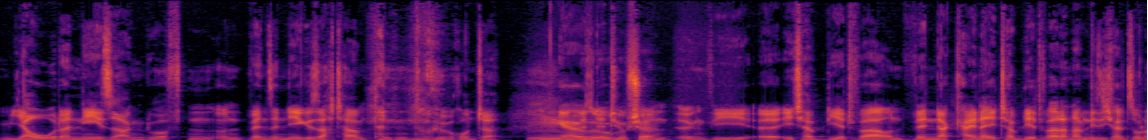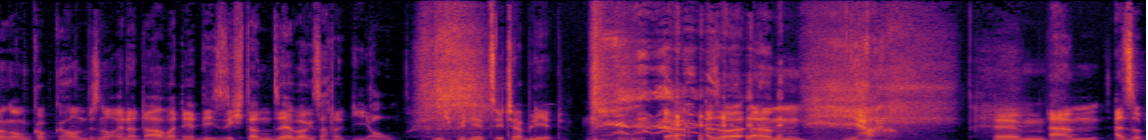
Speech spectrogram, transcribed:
Ja oder Nee sagen durften. Und wenn sie Nee gesagt haben, dann rüber runter. Ja, wenn so der Typ schon irgendwie äh, etabliert war. Und wenn da keiner etabliert war, dann haben die sich halt so lange auf den Kopf gehauen, bis noch einer da war, der die sich dann selber gesagt hat, ja. Ich bin jetzt etabliert. ja, also, ähm, ja. Ähm, ähm, also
